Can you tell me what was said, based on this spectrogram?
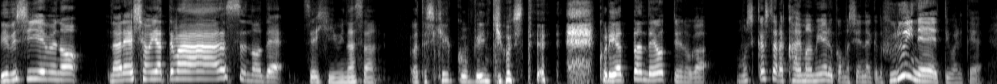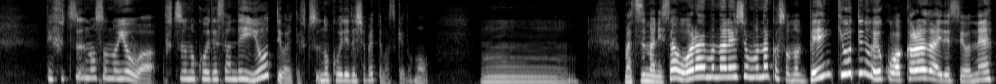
WebCM のナレーションやってますので、ぜひ皆さん、私結構勉強してこれやったんだよっていうのが、もしかしたら垣間見えるかもしれないけど、古いねって言われて、で、普通のその要は、普通の声でさんでいいよって言われて、普通の声でで喋ってますけども、うーん。まあ、つまりさ、お笑いもナレーションもなんかその勉強っていうのがよくわからないですよね。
